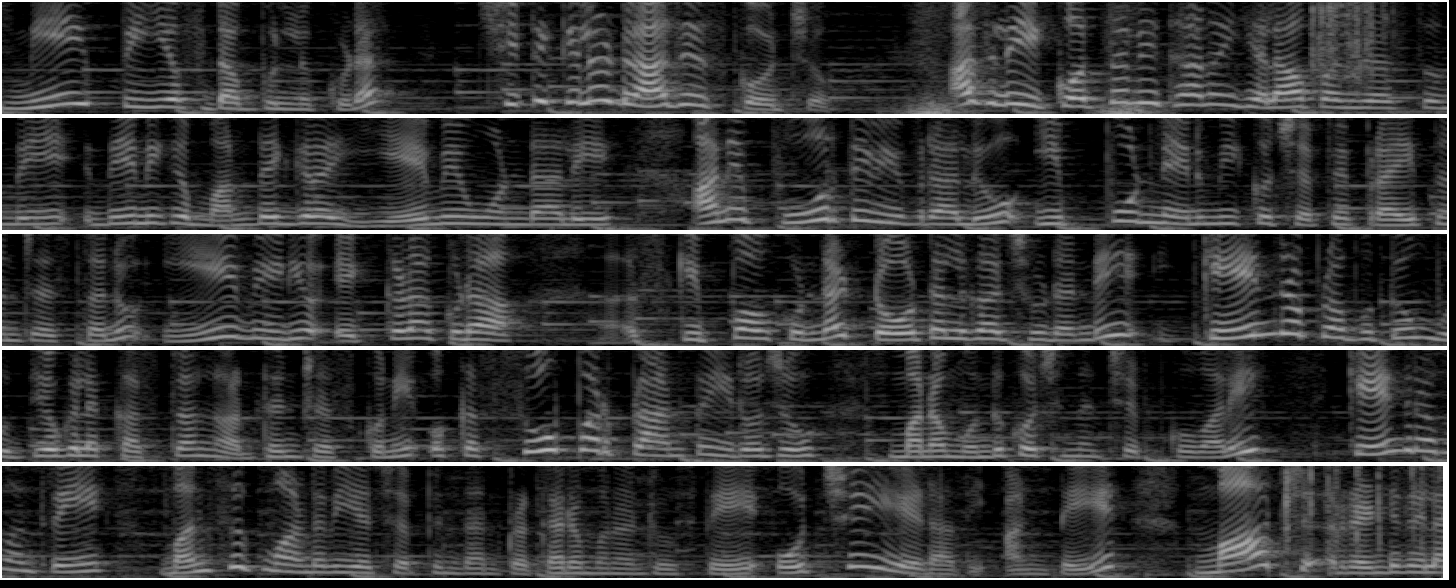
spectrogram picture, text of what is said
మీ పిఎఫ్ డబ్బులను కూడా చిటికెలో డ్రా చేసుకోవచ్చు. అసలు ఈ కొత్త విధానం ఎలా పనిచేస్తుంది? దీనికి మన దగ్గర ఏమేమి ఉండాలి? అనే పూర్తి వివరాలు ఇప్పుడు నేను మీకు చెప్పే ప్రయత్నం చేస్తాను. ఈ వీడియో ఎక్కడా కూడా స్కిప్ అవ్వకుండా టోటల్గా చూడండి. కేంద్ర ప్రభుత్వం ఉద్యోగుల కష్టాలను అర్థం చేసుకుని ఒక సూపర్ ప్లాన్తో ఈరోజు మనం ముందుకొచ్చిందని చెప్పుకోవాలి. కేంద్ర మంత్రి మన్సుఖ్ మాండవీయ చెప్పిన దాని ప్రకారం మనం చూస్తే వచ్చే ఏడాది అంటే మార్చ్ రెండు వేల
